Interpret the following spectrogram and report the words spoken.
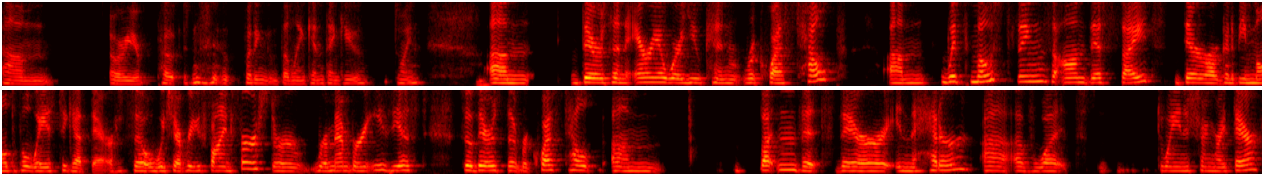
um, or you're putting the link in. Thank you, Dwayne. Mm-hmm. Um, there's an area where you can request help. Um, with most things on this site, there are going to be multiple ways to get there. So whichever you find first or remember easiest. So there's the request help um, button that's there in the header uh, of what Dwayne is showing right there.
